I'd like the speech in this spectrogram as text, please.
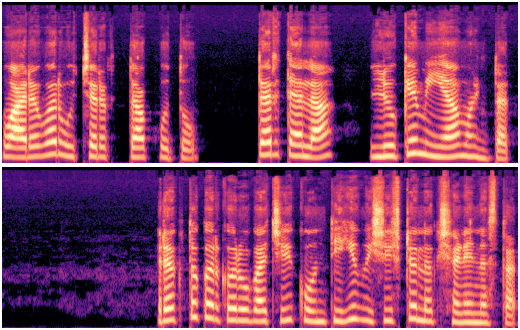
वारंवार उच्च रक्तदाब होतो तर त्याला ल्युकेमिया म्हणतात. रक्त कर्करोगाची कोणतीही विशिष्ट लक्षणे नसतात.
